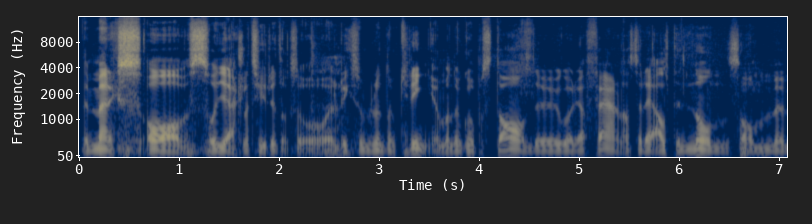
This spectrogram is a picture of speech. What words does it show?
det märks av så jäkla tydligt också och liksom runt omkring. Ja, men du går på stan, du går i affärerna så det är alltid någon som eh,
